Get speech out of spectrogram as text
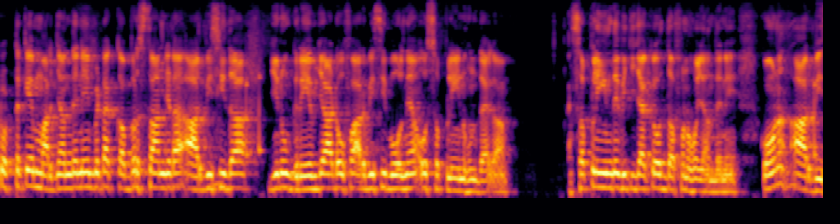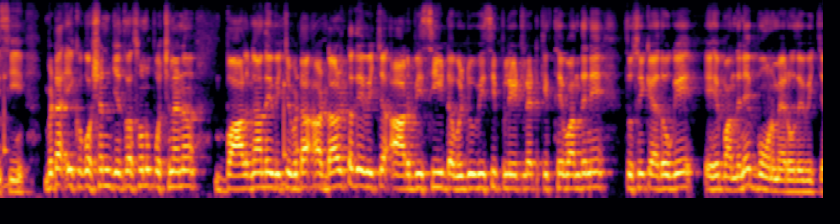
ਟੁੱਟ ਕੇ ਮਰ ਜਾਂਦੇ ਨੇ। ਬੇਟਾ, ਕਬਰਸਤਾਨ ਜਿਹੜਾ ਆਰ ਬੀ ਸੀ ਦਾ, ਜਿਹਨੂੰ ਗ੍ਰੇਵਯਾਰਡ ਆਫ ਆਰਬੀਸੀ ਬੋਲਦੇ ਆ, ਉਹ ਸਪਲੀਨ ਹੁੰਦਾ ਹੈਗਾ। ਸਪਲੀਨ ਦੇ ਵਿੱਚ ਜਾ ਕੇ ਉਹ ਦਫਨ ਹੋ ਜਾਂਦੇ ਨੇ। ਕੌਣ? R B C. ਬੇਟਾ, ਇੱਕ ਕੁਐਸਚਨ ਜੇ ਤਾਂ ਤੁਹਾਨੂੰ ਪੁੱਛ ਲੈਣ, ਬਾਲਗਾਂ ਦੇ ਵਿੱਚ ਬੇਟਾ ਅਡਲਟ ਦੇ ਵਿੱਚ R B C, W B C platelet ਕਿੱਥੇ ਬਣਦੇ ਨੇ? ਤੁਸੀਂ ਕਹਿ ਦੋਗੇ ਇਹ ਬਣਦੇ ਨੇ ਬੋਨ ਮੈਰੋ ਦੇ ਵਿੱਚ।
